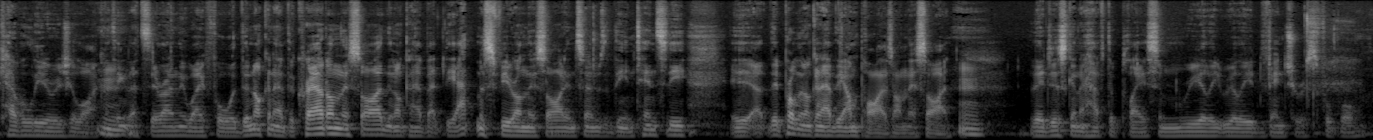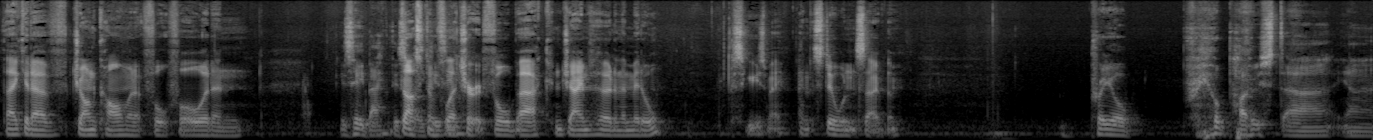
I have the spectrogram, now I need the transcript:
cavalier as you like. I think hmm. that's their only way forward. They're not going to have the crowd on their side. They're not going to have the atmosphere on their side in terms of the intensity. Eh, uh, they're probably not going to have the umpires on their side. Hmm. They're just going to have to play some really, really adventurous football. They could have John Coleman at full forward and Is he back this Dustin week? Fletcher at fullback and James Hird in the middle. Excuse me, and it still wouldn't save them. pre or pre or post uh, uh,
